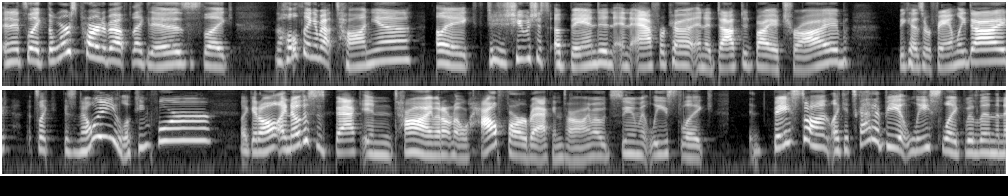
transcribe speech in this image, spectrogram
And it's like the worst part about like it is, is like the whole thing about Tanya, like she was just abandoned in Africa and adopted by a tribe because her family died. It's like, is nobody looking for her? Like at all? I know this is back in time. I don't know how far back in time. I would assume at least like based on like it's got to be at least like within the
